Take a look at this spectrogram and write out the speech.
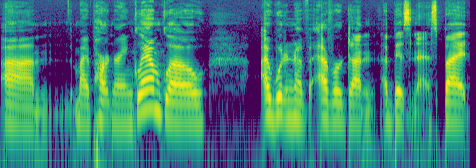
um, my partner in Glam Glow, I wouldn't have ever done a business. But,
